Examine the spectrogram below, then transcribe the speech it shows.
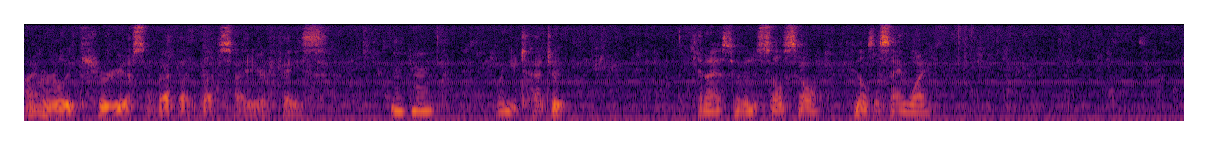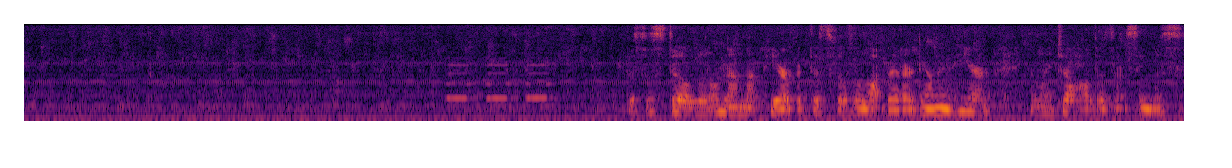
I'm really curious about that left side of your face. Mm-hmm. When you touch it, can I assume that it still still feels the same way? This is still a little numb up here, but this feels a lot better down in here, and my jaw doesn't seem as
